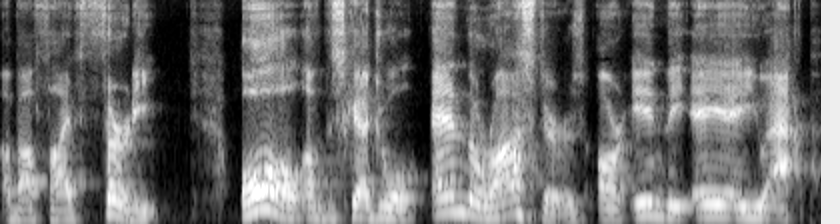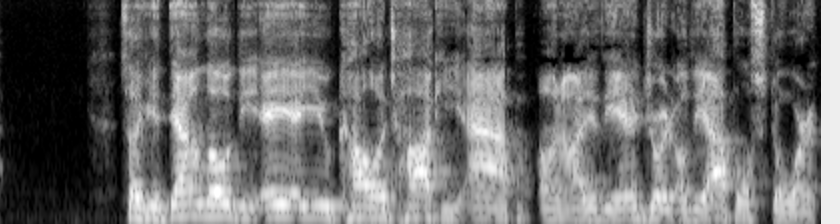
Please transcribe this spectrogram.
about five thirty all of the schedule and the rosters are in the AAU app. So if you download the AAU College Hockey app on either the Android or the Apple Store,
